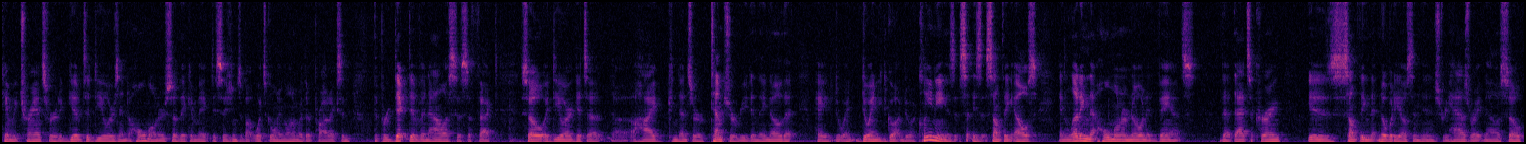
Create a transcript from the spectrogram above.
can we transfer to give to dealers and to homeowners so they can make decisions about what's going on with their products and the predictive analysis effect. So a dealer gets a, a high condenser temperature read and they know that hey, do I do I need to go out and do a cleaning? Is it is it something else? And letting that homeowner know in advance that that's occurring is something that nobody else in the industry has right now. So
